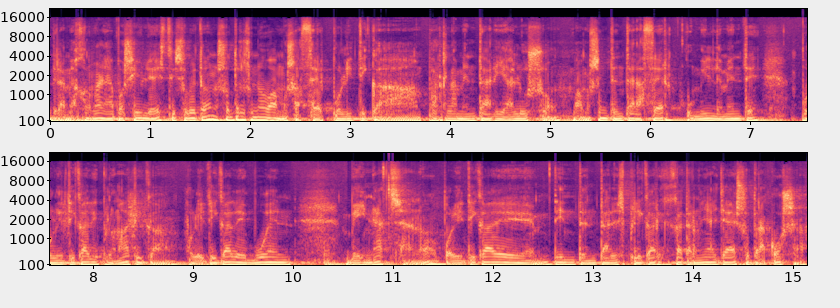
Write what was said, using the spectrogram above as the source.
de la mejor manera posible esto y sobre todo nosotros no vamos a hacer política parlamentaria al uso, vamos a intentar hacer humildemente política diplomática, política de buen veinacha, ¿no? política de, de intentar explicar que Cataluña ya es otra cosa.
